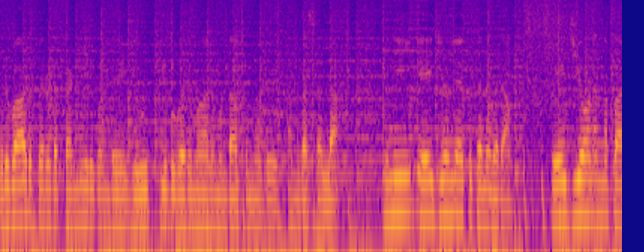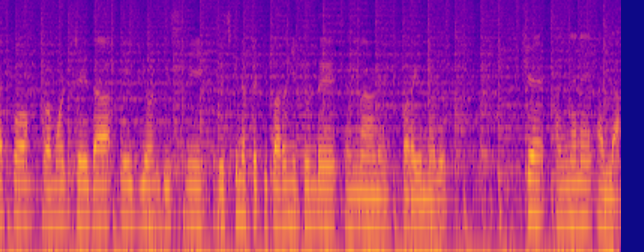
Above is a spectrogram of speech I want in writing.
ഒരുപാട് പേരുടെ കണ്ണീര് കൊണ്ട് യൂട്യൂബ് വരുമാനമുണ്ടാക്കുന്നത് അന്തസ്സല്ല. ഇനി ഏജിയോണിലേക്ക് തന്നെ വരാം. ഏജിയോൺ എന്ന പ്ലാറ്റ്ഫോം പ്രൊമോട്ട് ചെയ്ത ഏജിയോൺ ബിസ്നി റിസ്കിനെ പറ്റി പറഞ്ഞിട്ടുണ്ട് എന്നാണ് പറയുന്നത്. പക്ഷേ അങ്ങനെ അല്ല.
